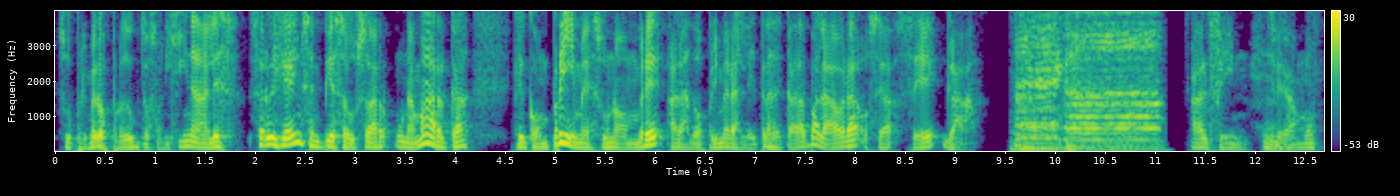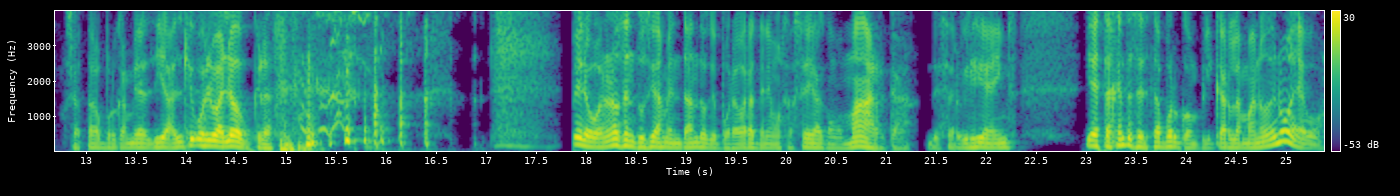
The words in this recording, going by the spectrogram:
sus primeros productos originales, Service Games empieza a usar una marca que comprime su nombre a las dos primeras letras de cada palabra, o sea, Sega. Al fin, hmm. llegamos, ya estaba por cambiar el dial. Que vuelva Lovecraft. Pero bueno, no se entusiasmen tanto que por ahora tenemos a Sega como marca de Service Games. Y a esta gente se le está por complicar la mano de nuevo.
